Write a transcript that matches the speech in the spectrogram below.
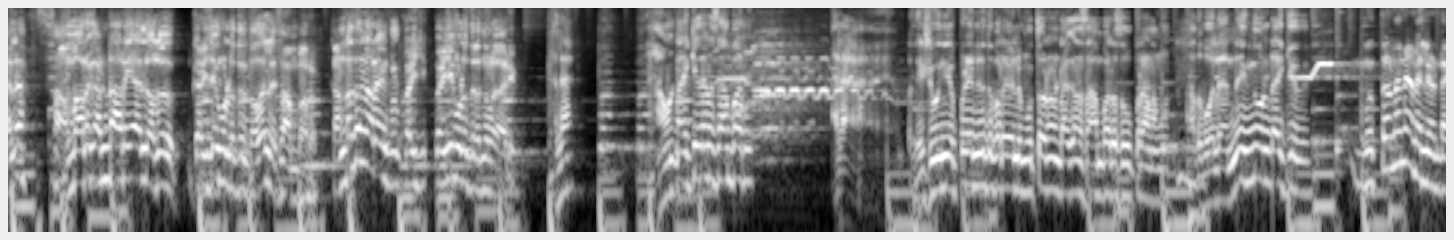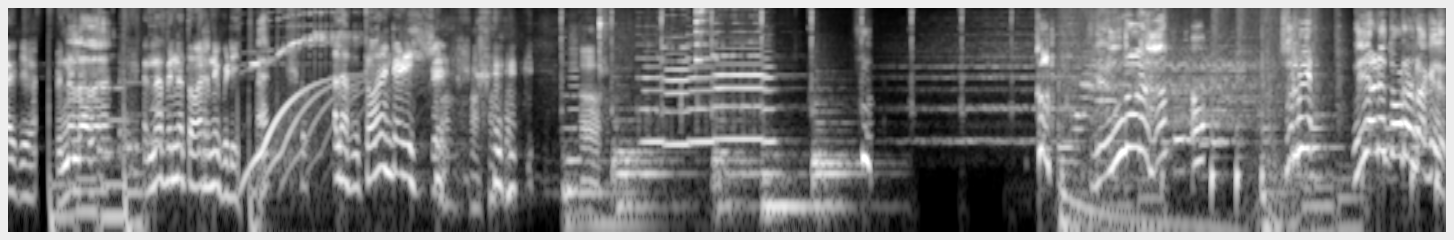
അല്ല സാമ്പാർ കണ്ടറിയാലോ അത് കഴിക്കാൻ കൊടുത്തിരുന്നു അതല്ലേ സാമ്പാർ? കണ്ടതെന്ന് അറിയാം കൊടുത്തിരുന്ന കഴിക്കാൻ കൊള്ളത്തില്ലെന്നുള്ള കാര്യം. അല്ല ഞാൻ ഉണ്ടാക്കിയതാണ് സാമ്പാർ. അല്ല പ്രതീക്ഷ കുഞ്ഞ് എപ്പോഴും എന്റെ അടുത്ത് പറയുമല്ലോ മുത്തോണ ഉണ്ടാക്കുന്ന സാമ്പാർ സൂപ്പറാണെന്ന്. അതുപോലെ തന്നെ ഇന്നും ഉണ്ടാക്കിയത്. മുത്തോണനാണല്ലോ ഉണ്ടാക്കിയത്. പിന്നല്ലാതെ? എന്നാ പിന്നെ തോരനെ പിടി. അല്ല തോരൻ കഴി. ആ. സുരഭി നീയാണ് തോട് തോരൻ ഉണ്ടാക്കിയത്?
